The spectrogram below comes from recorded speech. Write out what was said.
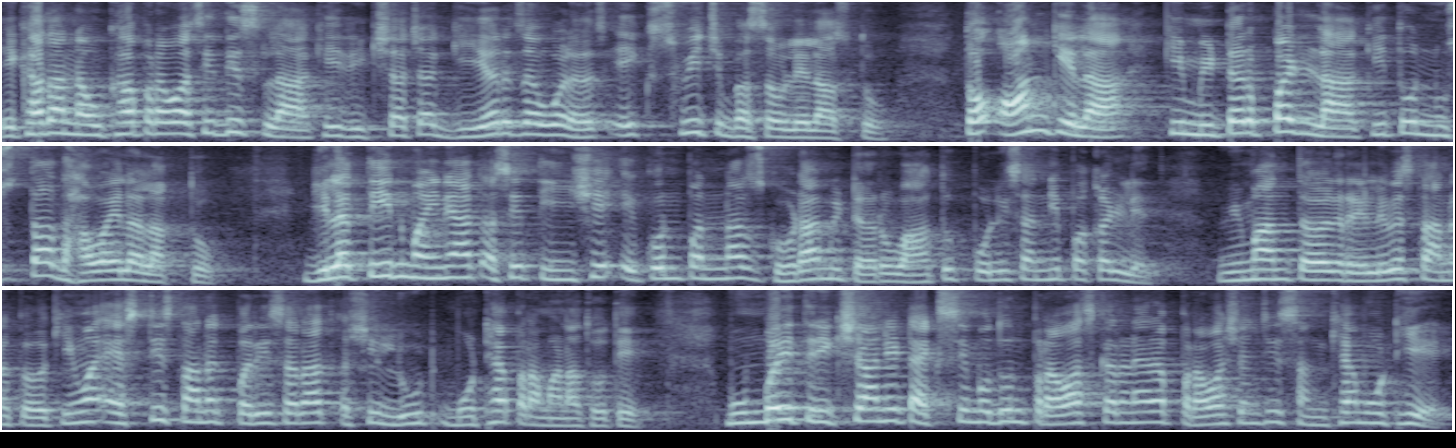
एखादा नौखा प्रवासी दिसला की रिक्षाच्या गिअर जवळच एक स्विच बसवलेला असतो. तो ऑन केला की मीटर पडला की तो नुसता धावायला लागतो. गेल्या तीन महिन्यात असे तीनशे एकोणपन्नास घोडा मीटर वाहतूक पोलिसांनी पकडलेत. विमानतळ रेल्वे स्थानकं किंवा एस टी स्थानक परिसरात अशी लूट मोठ्या प्रमाणात होते. मुंबईत रिक्षा आणि टॅक्सीमधून प्रवास करणाऱ्या प्रवाशांची संख्या मोठी आहे.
